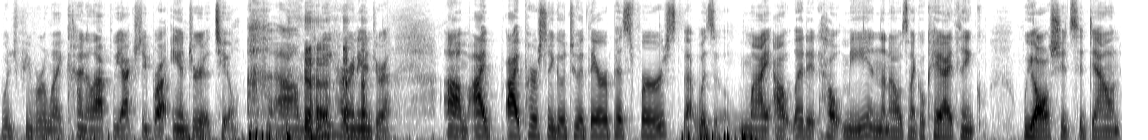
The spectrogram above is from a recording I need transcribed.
which people are like kind of laugh. We actually brought Andrea too, um, me, her, and Andrea. Um, I I personally go to a therapist first. That was my outlet. It helped me, and then I was like, okay, I think we all should sit down.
